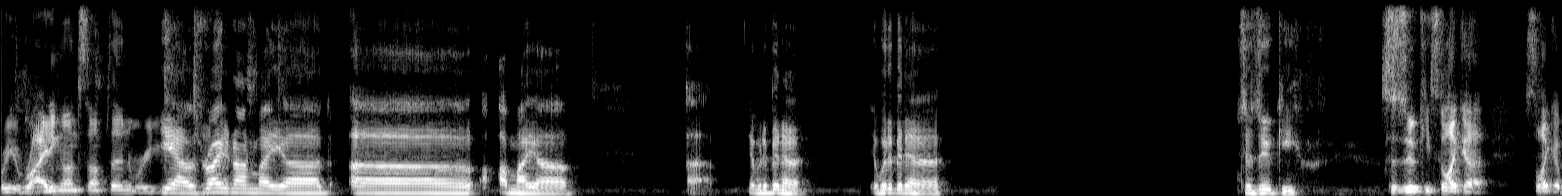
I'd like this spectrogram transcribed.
Were you riding on something? Were you? Yeah, I was riding on my uh uh on my uh uh it would have been a it would have been a Suzuki. Suzuki. So like a so like a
